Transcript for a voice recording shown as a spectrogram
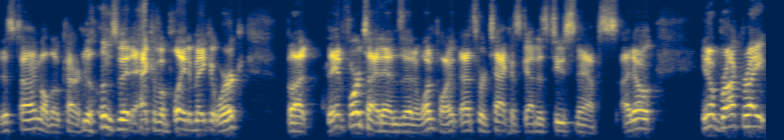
this time, although Kyren Williams made a heck of a play to make it work. But they had four tight ends in at one point. That's where Takacs got his two snaps. I don't, you know, Brock Wright.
